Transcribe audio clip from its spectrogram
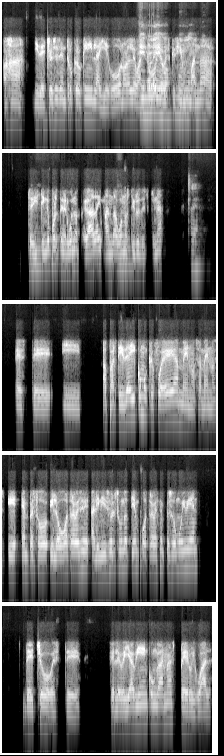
ajá, y de hecho ese centro creo que ni la llegó, no la levantó, no la ya llegó, ves que no siempre la manda, se distingue por tener buena pegada y manda buenos tiros de esquina, Sí. este, y a partir de ahí como que fue a menos, a menos, y empezó, y luego otra vez eh, al inicio del segundo tiempo, otra vez empezó muy bien, de hecho, este, se le veía bien con ganas, pero igual,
